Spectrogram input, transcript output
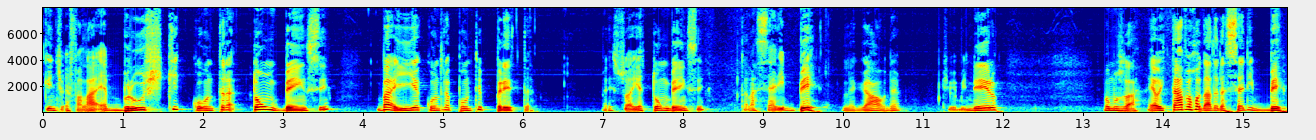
que a gente vai falar é Brusque contra Tombense, Bahia contra Ponte Preta. É isso aí, é Tombense. Tá na Série B. Legal, né? Time mineiro. Vamos lá. É a oitava rodada da Série B.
